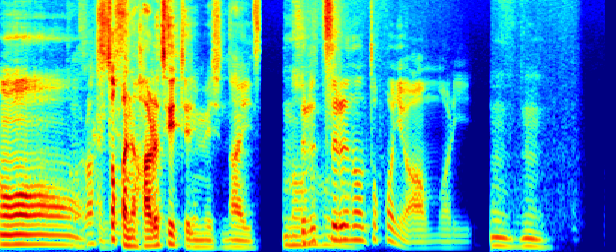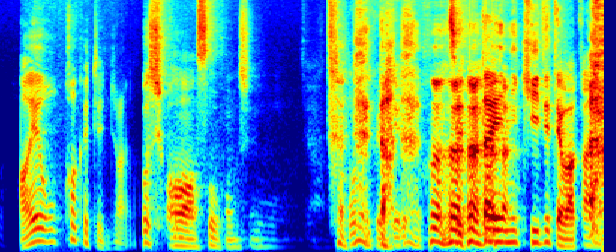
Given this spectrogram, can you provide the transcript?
あガラスとかに貼り付いてるイメージないです。あツルツルのとこにはあんまりうんうんあれ追っかけてんじゃないああ、そうかもしれない。絶対に聞いててわかんない。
